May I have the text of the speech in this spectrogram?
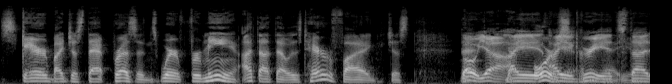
scared by just that presence. Where for me, I thought that was terrifying. Just that, oh yeah, I I agree. It's that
